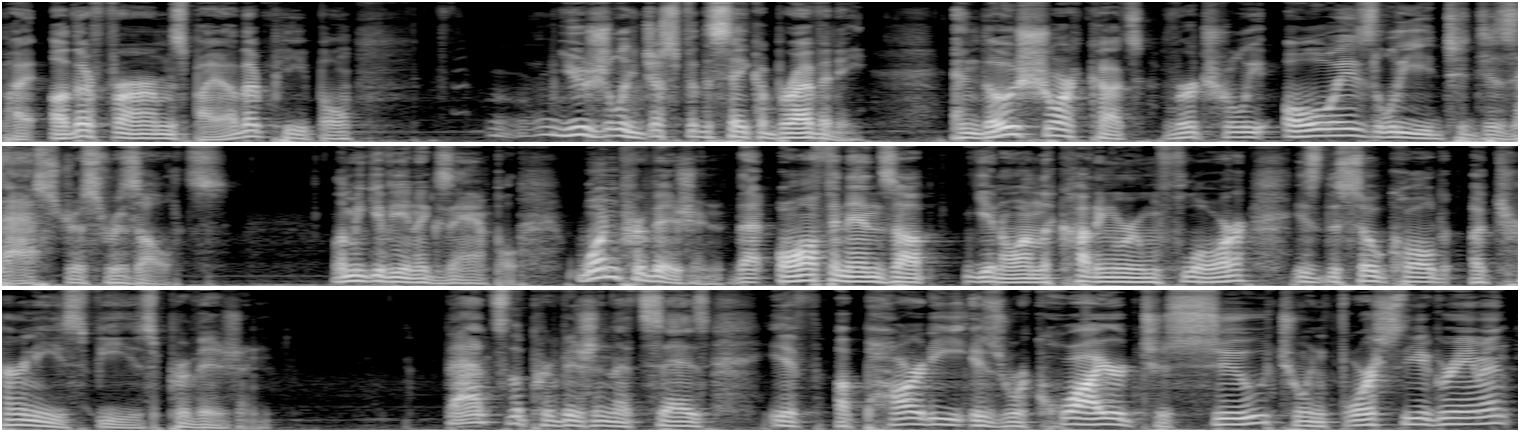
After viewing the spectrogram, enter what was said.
by other firms, by other people, usually just for the sake of brevity. And those shortcuts virtually always lead to disastrous results. Let me give you an example. One provision that often ends up, you know, on the cutting room floor is the so-called attorney's fees provision. That's the provision that says if a party is required to sue to enforce the agreement,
